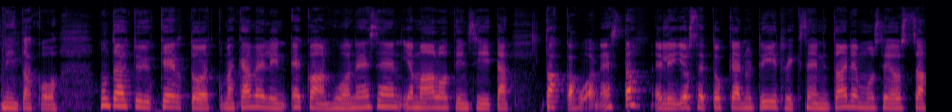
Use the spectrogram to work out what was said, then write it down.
Niin takoo. Mun täytyy kertoa, että kun mä kävelin ekaan huoneeseen ja mä aloitin siitä takkahuoneesta, eli jos et ole käynyt Dietrichsenin taidemuseossa,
